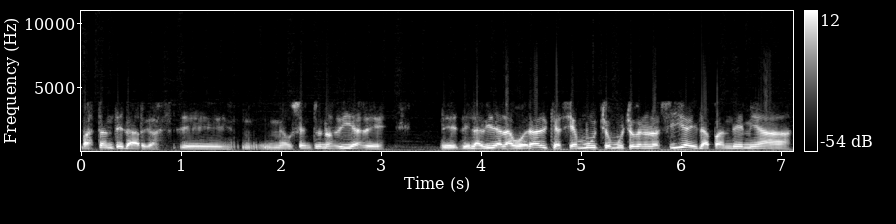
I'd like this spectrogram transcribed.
bastante largas. Eh, me ausenté unos días de, de, de la vida laboral que hacía mucho, mucho que no lo hacía y la pandemia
